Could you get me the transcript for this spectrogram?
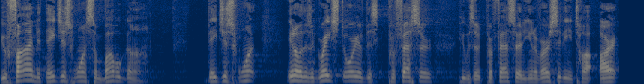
you'll find that they just want some bubble gum. They just want, you know, there's a great story of this professor. He was a professor at a university. He taught art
